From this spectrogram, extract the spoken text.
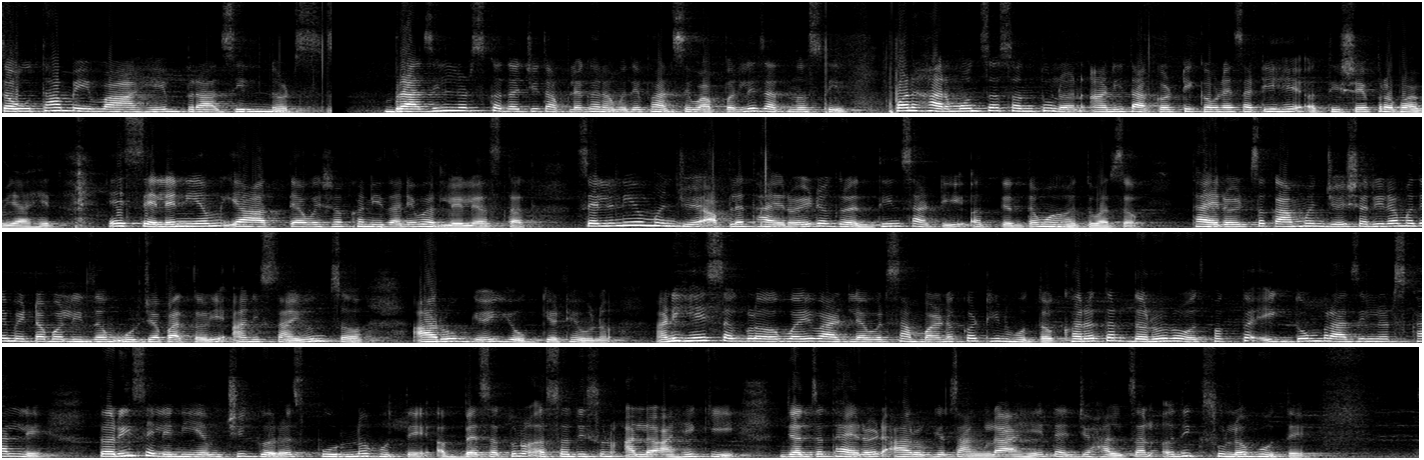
चौथा मेवा आहे ब्राझील नट्स. ब्राझील नट्स कदाचित आपल्या घरामध्ये फारसे वापरले जात नसतील पण हार्मोनचं संतुलन आणि ताकद टिकवण्यासाठी हे अतिशय प्रभावी आहेत. हे सेलेनियम या अत्यावश्यक खनिजाने भरलेले असतात. सेलेनियम म्हणजे आपल्या थायरॉईड ग्रंथींसाठी अत्यंत महत्त्वाचं. थायरॉईडचं काम म्हणजे शरीरामध्ये मेटाबॉलिझम ऊर्जा पातळी आणि स्नायूंचं आरोग्य योग्य ठेवणं. आणि हे सगळं वय वाढल्यावर सांभाळणं कठीण होतं. खरं तर दररोज फक्त एक दोन ब्राझील नट्स खाल्ले तरी सेलेनियमची गरज पूर्ण होते. अभ्यासातून असं दिसून आलं आहे की ज्यांचं थायरॉईड आरोग्य चांगलं आहे त्यांची हालचाल अधिक सुलभ होते.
